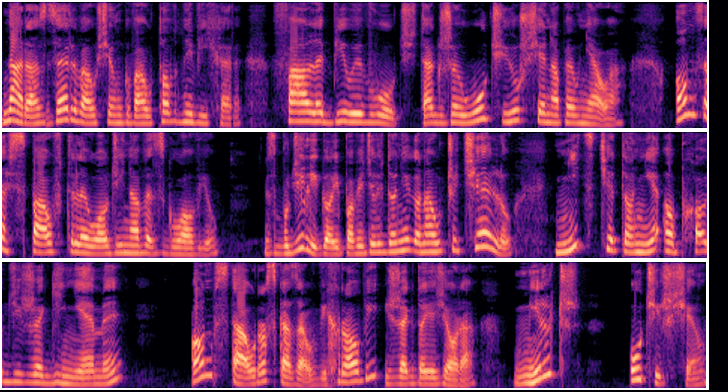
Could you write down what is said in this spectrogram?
Naraz zerwał się gwałtowny wicher, fale biły w łódź, tak że łódź już się napełniała. On zaś spał w tyle łodzi na wezgłowiu. Zbudzili go i powiedzieli do niego, nauczycielu, nic cię to nie obchodzi, że giniemy? On wstał, rozkazał wichrowi i rzekł do jeziora, milcz, ucisz się.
